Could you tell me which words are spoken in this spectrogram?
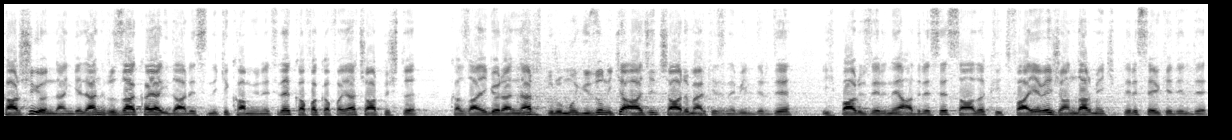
karşı yönden gelen Rıza Kaya idaresindeki kamyonet ile kafa kafaya çarpıştı. Kazayı görenler durumu 112 acil çağrı merkezine bildirdi. İhbar üzerine adrese sağlık, itfaiye ve jandarma ekipleri sevk edildi.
